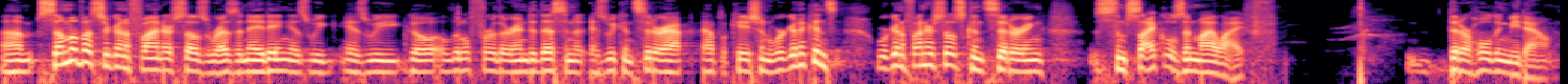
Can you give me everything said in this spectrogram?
Um, some of us are going to find ourselves resonating as we as we go a little further into this, and as we consider ap- application. We're going to cons- we're going to find ourselves considering some cycles in my life that are holding me down.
